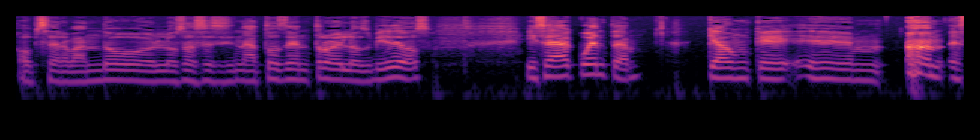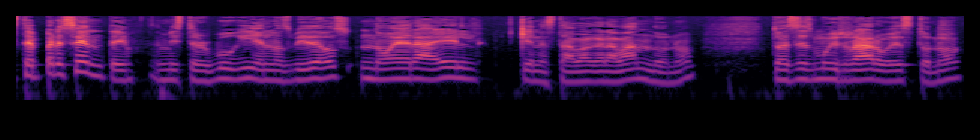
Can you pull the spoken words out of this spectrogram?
observando los asesinatos dentro de los videos. Y se da cuenta que aunque eh, esté presente Mr. Boogie en los videos, no era él quien estaba grabando, ¿no? Entonces es muy raro esto, ¿no?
